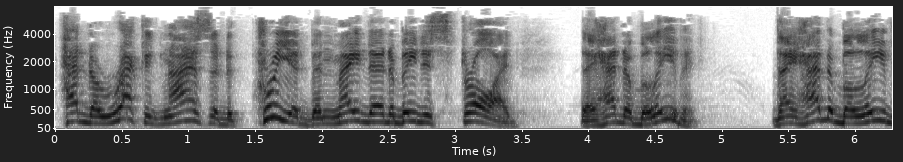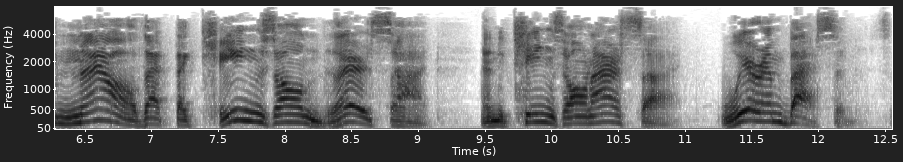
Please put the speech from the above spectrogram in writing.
had to recognize the decree had been made there to be destroyed. They had to believe it. They had to believe now that the king's on their side and the king's on our side. We're ambassadors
